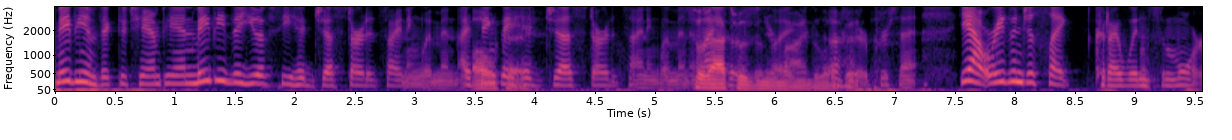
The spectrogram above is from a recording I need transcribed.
Maybe Invicta champion. Maybe the UFC had just started signing women. I think they had just started signing women. So that's what's in your like, mind a little bit. 100%. Yeah, or even just like, could I win some more?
